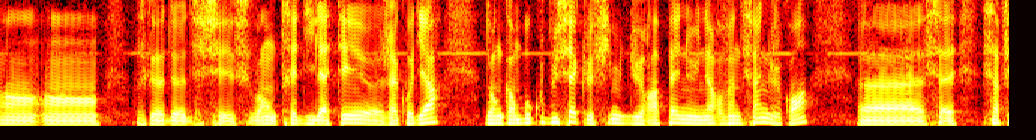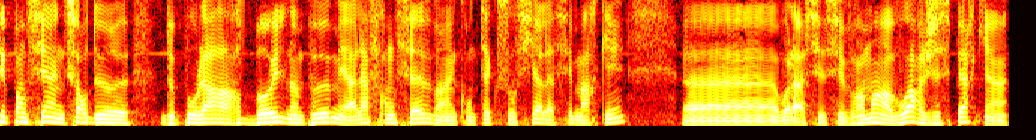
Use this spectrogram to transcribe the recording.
En, en- parce que c'est souvent très dilaté, euh, Jacques Audiard. Donc en beaucoup plus sec, le film dure à peine 1h25, je crois. Euh, ça, ça fait penser à une sorte de, de polar hard-boiled un peu, mais à la française, dans un contexte social assez marqué. Euh, voilà, c'est vraiment à voir j'espère qu'il y a un-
